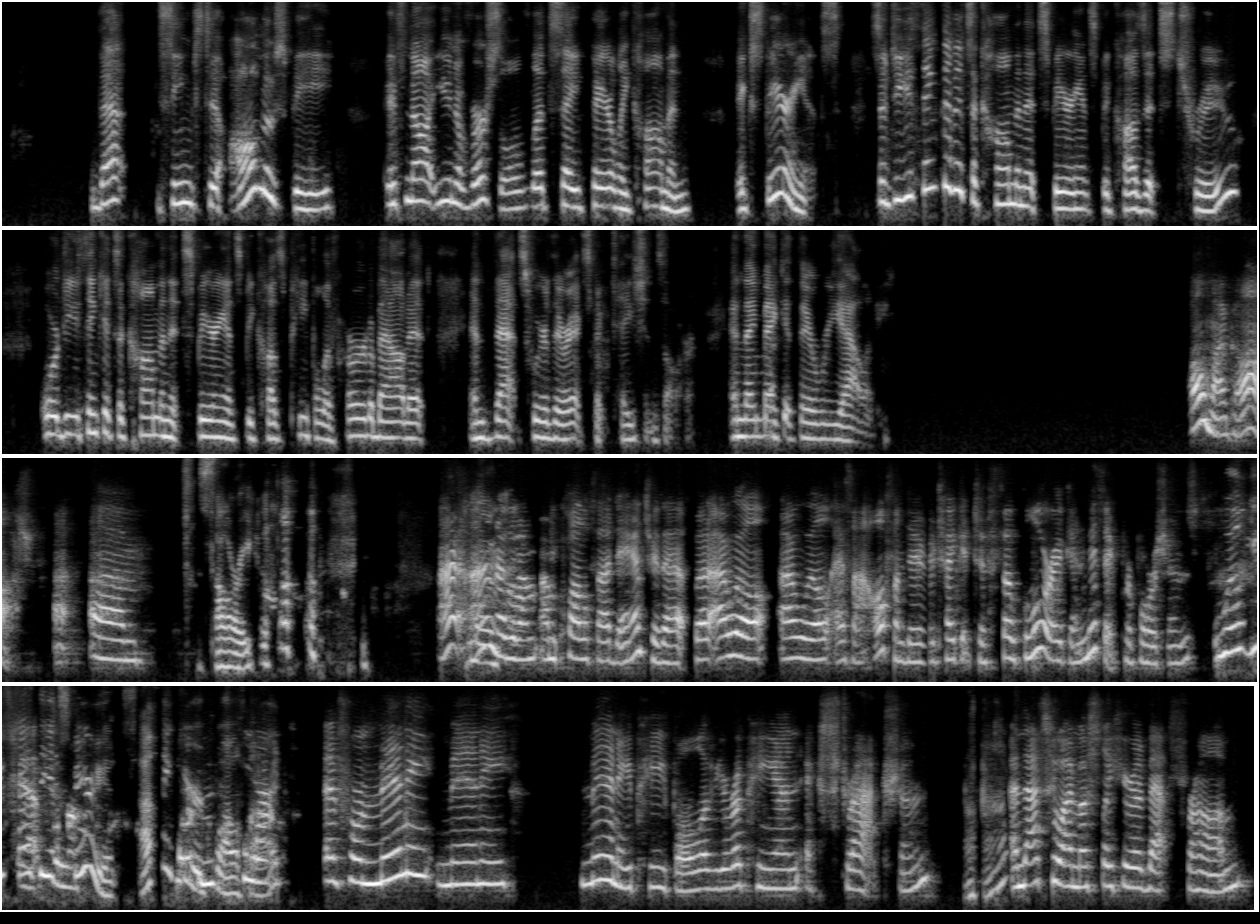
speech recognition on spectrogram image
that seems to almost be, if not universal, let's say fairly common experience. So, do you think that it's a common experience because it's true? Or do you think it's a common experience because people have heard about it and that's where their expectations are and they make it their reality? Oh my gosh. Uh, um, Sorry. I, I don't know that I'm, I'm qualified to answer that, but I will I will, as I often do, take it to folkloric and mythic proportions. Well, you've had the for, experience. I think for, you're qualified. For, and for many, many, many people of European extraction, uh-huh. and that's who I mostly hear that from.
